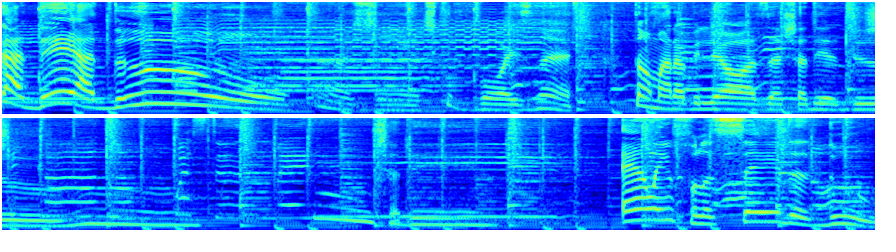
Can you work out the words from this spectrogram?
Xadeadu! Ah, gente, que voz, né? Tão maravilhosa, Xadeadu. Hum, hum Xade. Ellen Flosseida Du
